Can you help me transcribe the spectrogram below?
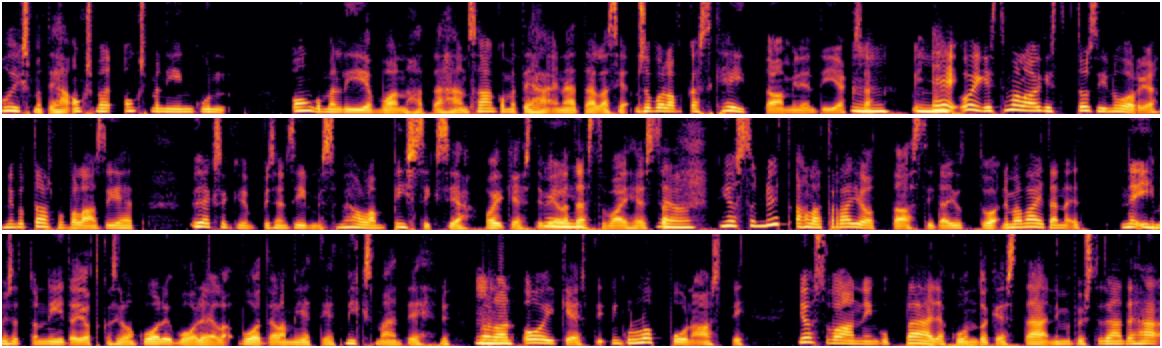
voiko mä tehdä, onko mä, onko mä niin kuin onko mä liian vanha tähän, saanko mä tehdä enää tällaisia. No se voi olla vaikka skeittaaminen, tiedäksä. Mm, mm. Hei, oikeasti, me ollaan oikeasti tosi nuoria. Niin taas mä palaan siihen, että 90 silmissä me ollaan pissiksiä oikeasti vielä niin. tässä vaiheessa. Joo. Niin jos sä nyt alat rajoittaa sitä juttua, niin mä väitän, että ne ihmiset on niitä, jotka silloin kuolivuoteella vuoteella miettii, että miksi mä en tehnyt. Me mm. ollaan oikeasti niin kuin loppuun asti. Jos vaan niin kuin pää ja kunto kestää, niin me pystytään tehdä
